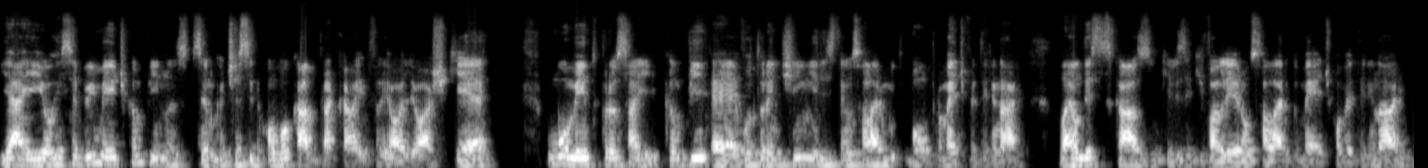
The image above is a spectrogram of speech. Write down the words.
e aí eu recebi o um e-mail de Campinas, dizendo que eu tinha sido convocado para cá. E eu falei, olha, eu acho que é o momento para eu sair. Campi, é, Votorantim, eles têm um salário muito bom para o médico veterinário. Lá é um desses casos em que eles equivaleram o salário do médico ao veterinário.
